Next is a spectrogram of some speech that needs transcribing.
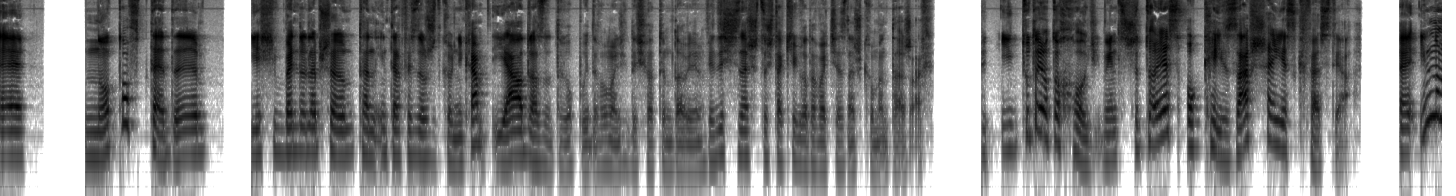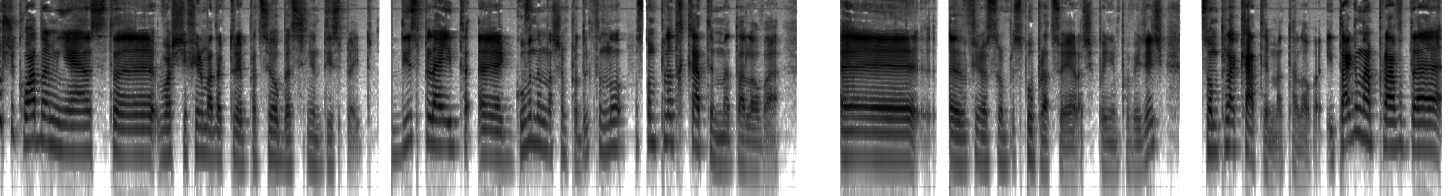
e, no to wtedy, jeśli będzie lepszy ten interfejs do użytkownika, ja od razu do tego pójdę w momencie, gdy się o tym dowiem. Więc jeśli znasz coś takiego, dawajcie znać w komentarzach. I tutaj o to chodzi, więc czy to jest ok? Zawsze jest kwestia. E, innym przykładem jest e, właśnie firma, dla której pracuję obecnie Displayed. Displayed, e, głównym naszym produktem no, są plotkaty metalowe. Firma, z którą współpracuję, raczej powinien powiedzieć. Są plakaty metalowe. I tak naprawdę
